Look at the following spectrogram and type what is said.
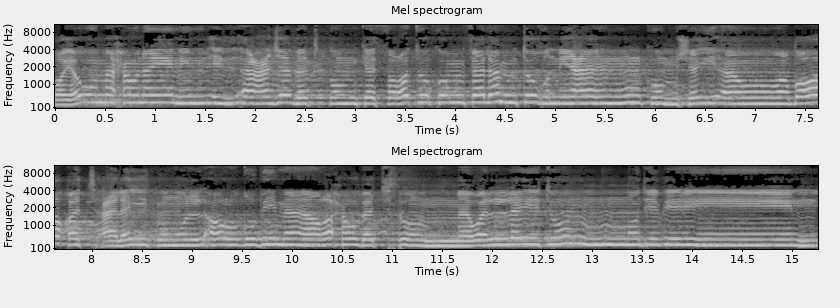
ويوم حنين إذ أعجبتكم كثرتكم فلم تغن عنكم شيئا وضاقت عليكم الأرض بما رحبت ثم وليتم مدبرين.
